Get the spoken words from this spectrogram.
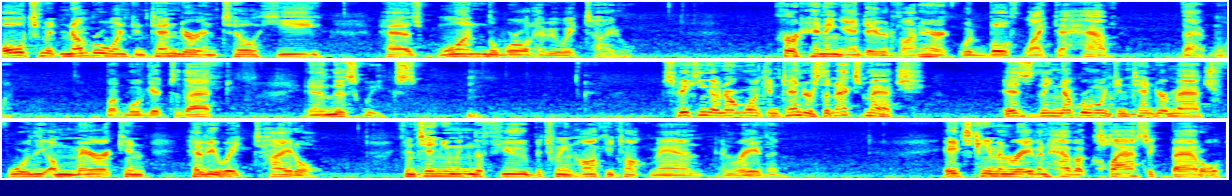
ultimate number one contender until he has won the World Heavyweight title. Curt Hennig and David Von Erich would both like to have that one but we'll get to that in this week's. Speaking of number one contenders, the next match is the number one contender match for the American heavyweight title, continuing the feud between Honky Tonk Man and Raven. HTM and Raven have a classic battle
